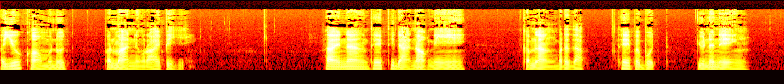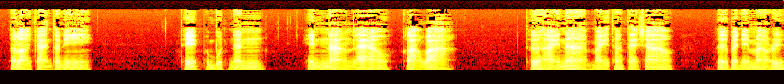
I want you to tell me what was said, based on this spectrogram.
อายุของมนุษย์ประมาณหนึ่งร้อยปี ฝ่ายนางเทพธิดานอกนี้กำลังประดับเทพบุตรอยู่นั่นเอง ตลอดการเท่านี้ เทพบุตรนั้นเห็นนางแล้วกล่าวว่า เธอหายหน้าไปตั้งแต่เช้า เธอไปไหนมาหรือ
